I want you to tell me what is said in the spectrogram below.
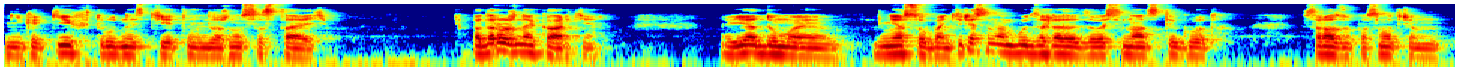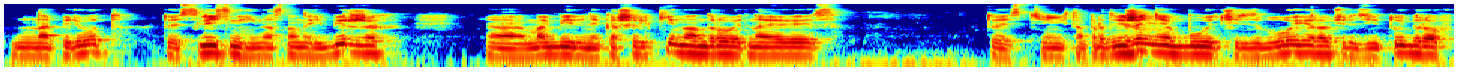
никаких трудностей это не должно составить. По дорожной карте. Я думаю, не особо интересно нам будет заглядывать за 2018 год. Сразу посмотрим наперед. То есть листинги на основных биржах, э, мобильные кошельки на Android, на iOS. То есть у них там продвижение будет через блогеров, через ютуберов.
